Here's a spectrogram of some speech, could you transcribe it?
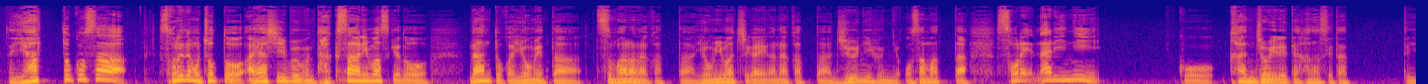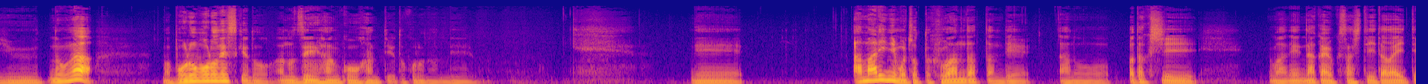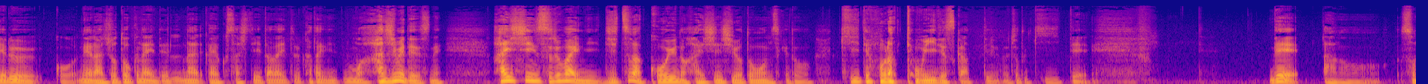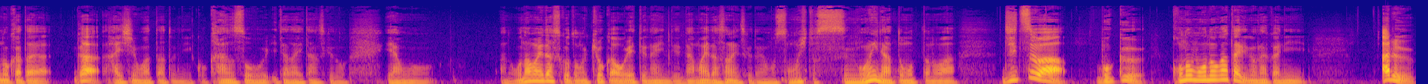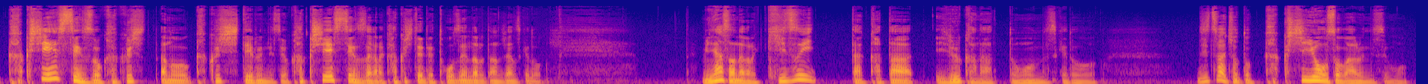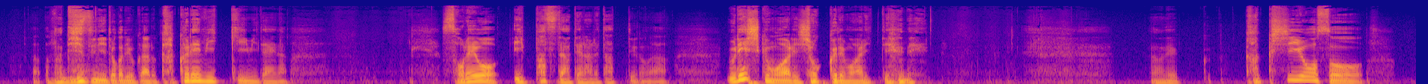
やっとこさ、それでもちょっと怪しい部分たくさんありますけど、なんとか読めた、つまらなかった、読み間違いがなかった、12分に収まった、それなりにこう感情入れて話せたっていうのが、まあ、ボロボロですけどあの前半後半っていうところなんで。であまりにもちょっと不安だったんであの私まあね仲良くさせていただいてるこうねラジオトーク内で仲良くさせていただいてる方にもう初めてですね。配信する前に実はこういうの配信しようと思うんですけど聞いてもらってもいいですかっていうのをちょっと聞いて。であのその方が配信終わった後にこう感想をいただいたんですけどいやもうあのお名前出すことの許可を得てないんで名前出さないんですけどもうその人すごいなと思ったのは実は僕この物語の中にある隠しエッセンスを隠し、あの、隠してるんですよ。隠しエッセンスだから隠してて当然だろうって話なんですけど、皆さんだから気づいた方いるかなと思うんですけど、実はちょっと隠し要素があるんですよ、もあのディズニーとかでよくある隠れミッキーみたいな。それを一発で当てられたっていうのが嬉しくもありショックでもありっていうね。なので隠し要素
